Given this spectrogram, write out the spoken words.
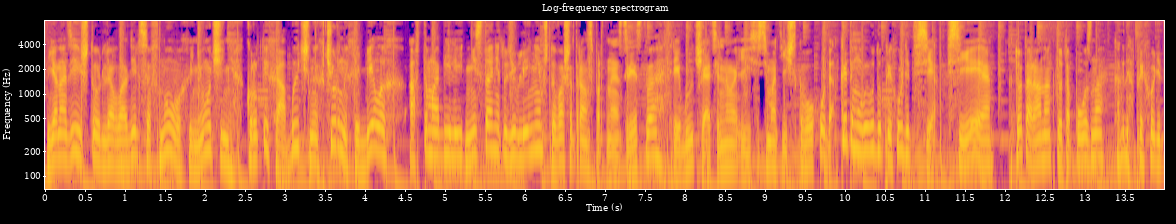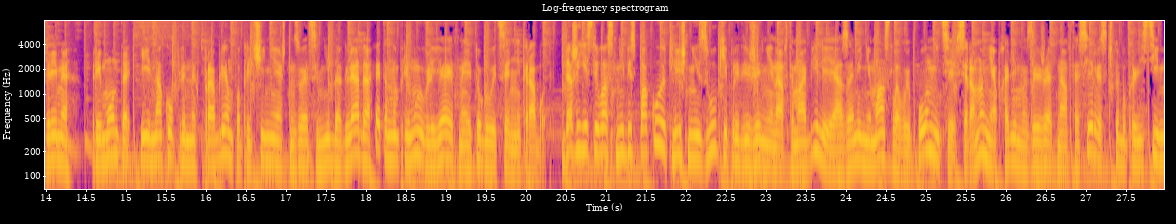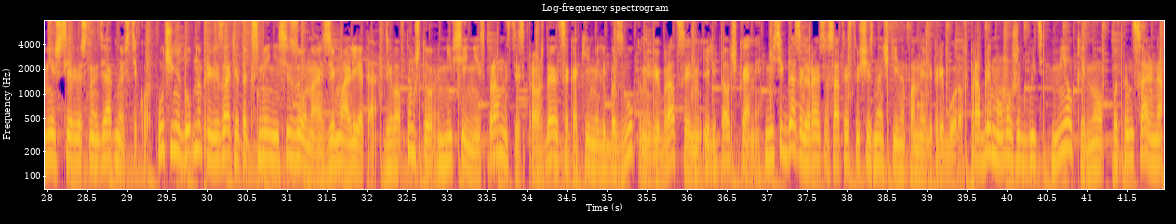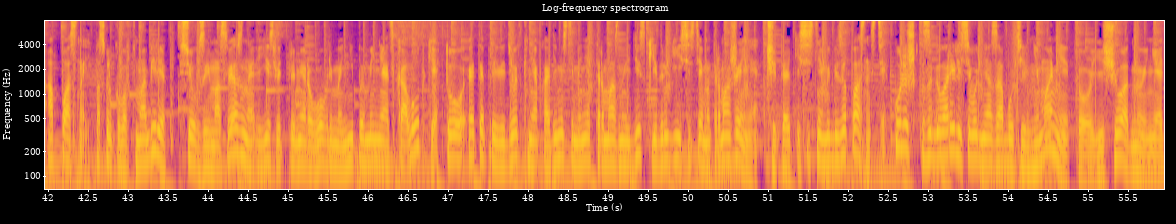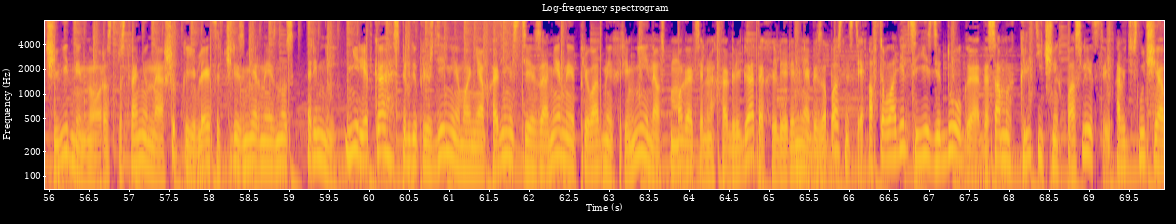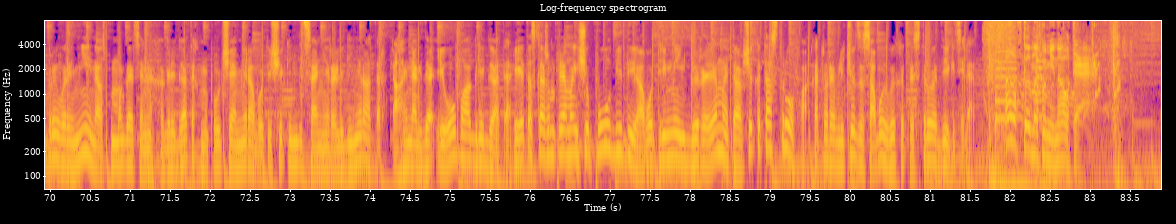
Я надеюсь, что для владельцев новых и не очень, крутых и обычных, черных и белых автомобилей не станет удивлением, что ваше транспортное средство требует тщательного и систематического ухода. К этому выводу приходят все. Все. Кто-то рано, кто-то поздно. Когда приходит время ремонта и накопленных проблем по причине, что называется, недогляда, это напрямую влияет на итоговый ценник работ. Даже если вас не беспокоят лишние звуки при движении на автомобиле, о замене масла вы помните, все равно необходимо заезжать на автосервис, чтобы провести межсервисную диагностику. Очень удобно привязать это к смене сезона, зима-лето. Дело в том, что не все неисправности сопровождаются какими-либо звуками, вибрациями или толчками. Не всегда загораются соответствующие значки на панели приборов. Проблема может быть мелкой, но потенциально опасной, поскольку в автомобиле все взаимосвязано, и если, к примеру, вовремя не поменять колодки, то это приведет к необходимости менять тормозные диски и другие системы торможения. Читайте системы безопасности. Коль уж заговорили сегодня о заботе и внимании, то еще одной неочевидной, но распространенной ошибкой является чрезмерный износ ремней. Нередко с предупреждением о необходимости замены приводных ремней на вспомогательных агрегатах или ремня безопасности автовладельцы ездят долго, до самых критичных последствий. А ведь в случае обрыва ремней на вспомогательных агрегатах мы получаем неработающий кондиционер или генератор, а иногда и оба агрегата. И это, скажем, прямо еще полбеды, а вот ремень ГРМ — это вообще катастрофа, которая влечет за собой выход из строя двигателя. Автонапоминалка.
